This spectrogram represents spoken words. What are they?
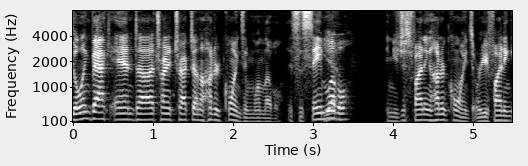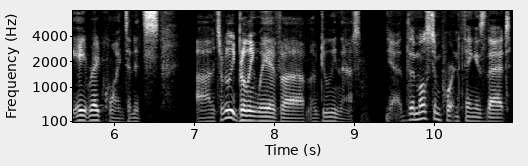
going back and uh, trying to track down 100 coins in one level. It's the same Yeah. level, and you're just finding 100 coins, or you're finding eight red coins, and it's uh, it's a really brilliant way of uh, of doing that. Yeah, the most important thing is that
